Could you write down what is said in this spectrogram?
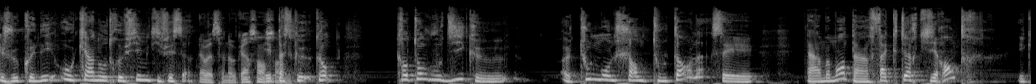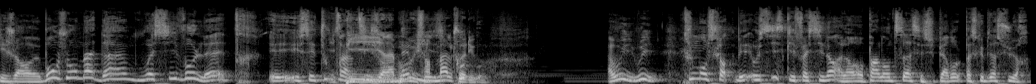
je connais aucun autre film qui fait ça. Ah bah, ça n'a aucun sens. Et hein. parce que quand quand on vous dit que euh, tout le monde chante tout le temps là, c'est t'as un moment t'as un facteur qui rentre et qui est genre euh, bonjour madame, voici vos lettres et, et c'est tout. Et Enfin, puis, il y en a beaucoup qui chantent mal, quoi, du coup. Ah oui, oui, tout le monde chante. Mais aussi, ce qui est fascinant, alors en parlant de ça, c'est super drôle parce que bien sûr,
